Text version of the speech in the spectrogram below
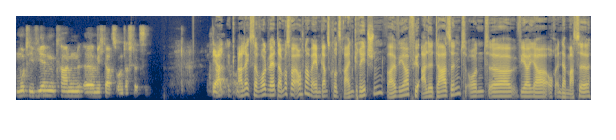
motivieren kann, äh, mich da zu unterstützen. Ja. Alex, da wollten wir, da müssen wir auch noch mal eben ganz kurz reingrätschen, weil wir ja für alle da sind und äh, wir ja auch in der Masse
